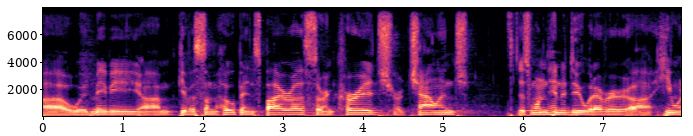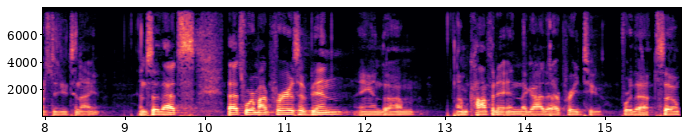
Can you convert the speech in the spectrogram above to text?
uh, would maybe um, give us some hope and inspire us, or encourage, or challenge. Just wanted Him to do whatever uh, He wants to do tonight. And so that's, that's where my prayers have been, and um, I'm confident in the guy that I prayed to for that. So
